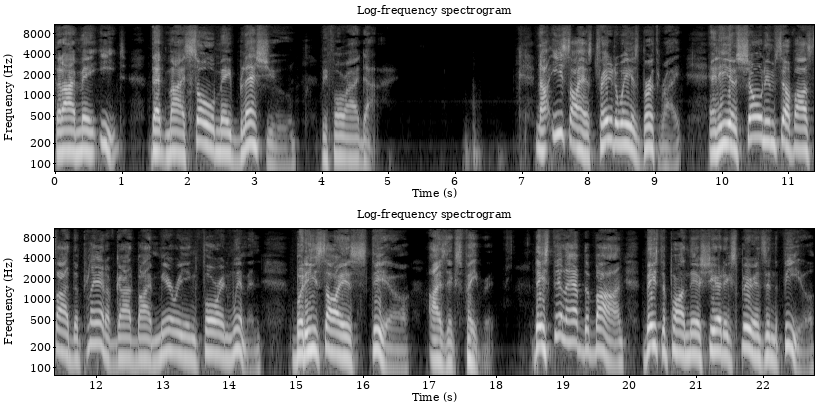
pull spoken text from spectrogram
that I may eat, that my soul may bless you before I die. Now Esau has traded away his birthright and he has shown himself outside the plan of God by marrying foreign women, but Esau is still Isaac's favorite. They still have the bond based upon their shared experience in the field,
